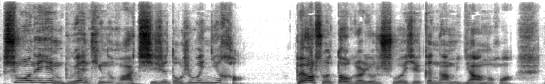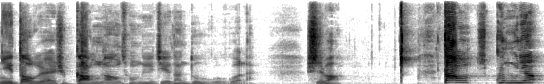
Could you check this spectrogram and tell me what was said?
说那些你不愿意听的话，其实都是为你好。不要说豆哥又是说一些跟他们一样的话，你豆哥也是刚刚从这个阶段度过过来，是吧？当姑娘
